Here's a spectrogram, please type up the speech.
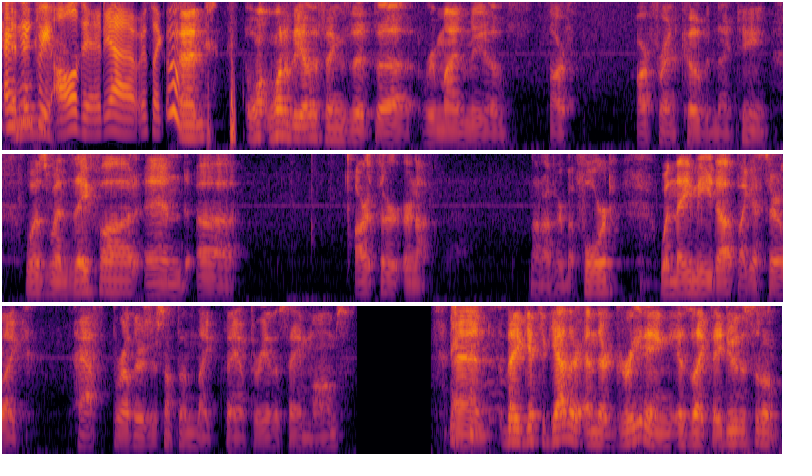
I And think then we you- all did. Yeah. It was like, ooh. and one one of the other things that uh, reminded me of our our friend COVID nineteen was when Zaphod and uh, Arthur or not not Arthur, but Ford, when they meet up, I guess they're like half brothers or something. Like they have three of the same moms. And they get together and their greeting is like they do this little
